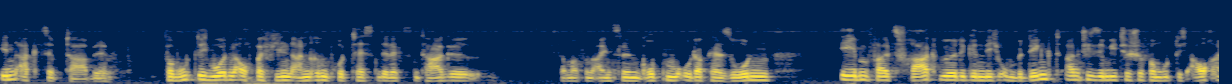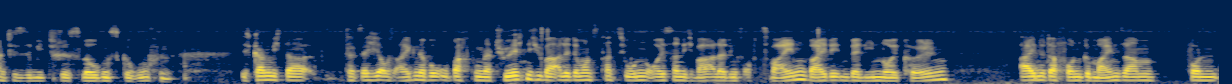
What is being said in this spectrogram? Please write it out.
inakzeptabel. Vermutlich wurden auch bei vielen anderen Protesten der letzten Tage, ich sag mal, von einzelnen Gruppen oder Personen ebenfalls fragwürdige, nicht unbedingt antisemitische, vermutlich auch antisemitische Slogans gerufen. Ich kann mich da tatsächlich aus eigener Beobachtung natürlich nicht über alle Demonstrationen äußern. Ich war allerdings auf zweien, beide in Berlin-Neukölln. Eine davon gemeinsam von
